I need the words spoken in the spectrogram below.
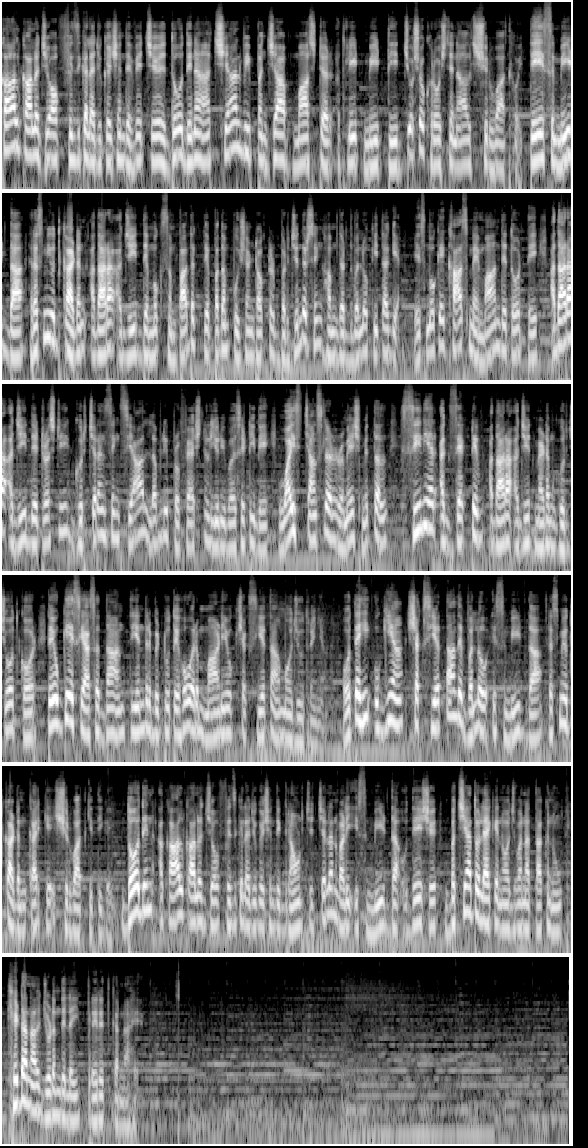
Akal college of physical education ਦੇ ਵਿੱਚ ਦੋ ਦਿਨਾਂ 46 ਪੰਜਾਬ ਮਾਸਟਰ ਐਥਲੀਟ ਮੀਟ ਦੀ ਜੋਸ਼ੋ ਖਰੋਸ਼ ਦੇ ਨਾਲ ਸ਼ੁਰੂਆਤ ਹੋਈ ਤੇ ਇਸ ਮੀਟ ਦਾ ਰਸਮੀ ਉਦਘਾਟਨ ਅਦਾਰਾ ਅਜੀਤ ਦੇ ਮੁੱਖ ਸੰਪਾਦਕ ਤੇ ਪਦਮ ਭੂਸ਼ਣ ਡਾਕਟਰ ਬਰਜਿੰਦਰ ਸਿੰਘ ਹਮਦਰਦ ਵੱਲੋਂ ਕੀਤਾ ਗਿਆ। ਇਸ ਮੌਕੇ ਖਾਸ ਮਹਿਮਾਨ ਦੇ ਤੌਰ ਤੇ ਅਦਾਰਾ ਅਜੀਤ ਦੇ trustee Gurcharan Singh Sial, lovely professional university ਦੇ vice chancellor Ramesh Mittal, senior executive ਅਦਾਰਾ Ajit madam Gurjot Kaur ਤੇ ਉੱਗੇ ਸਿਆਸਤਦਾਨ ਤੇਂਦਰ ਬਿੱਟੂ ਤੇ ਹੋਰ ਮਾਣਯੋਗ ਸ਼ਖਸੀਅਤਾਂ ਮੌਜੂਦ ਰਹੀਆਂ। ਉਤੇ ਹੀ ਉੱਗੀਆਂ ਸ਼ਖਸੀਅਤਾਂ ਦੇ ਵੱਲੋਂ ਇਸ ਮੀਟ ਦਾ ਰਸਮੀ ਉਦਘਾਟਨ ਕਰਕੇ ਸ਼ੁਰੂਆਤ ਕੀਤੀ ਗਈ। ਦੋ ਦਿਨ Akal college of physical education ਦੇ ਗਰਾਊਂਡ 'ਚ ਚੱਲਣ ਵਾਲੀ ਇਸ ਮੀਟ ਦਾ ਉਦੇਸ਼ ਬੱਚਿਆਂ ਤੋਂ ਲੈ ਕੇ ਨੌਜਵਾਨਾਂ ਤੱਕ ਨੂੰ ਖੇਡਾਂ ਨਾਲ ਜੁੜਨ ਦੇ ਲਈ ਪ੍ਰੇਰਿਤ ਕਰਨਾ ਹੈ।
